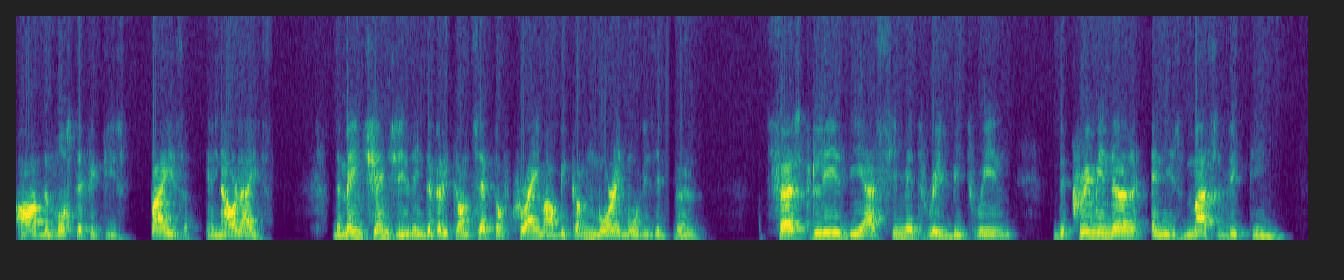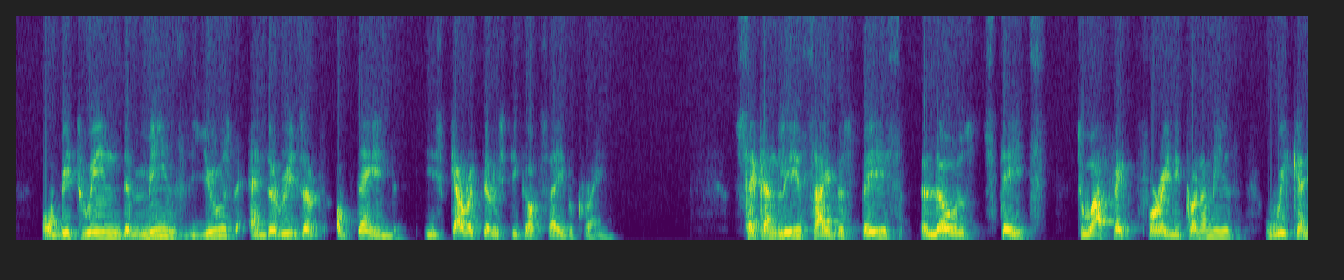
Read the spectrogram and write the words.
are the most effective spies in our lives. The main changes in the very concept of crime are becoming more and more visible. Firstly, the asymmetry between the criminal and his mass victim or between the means used and the results obtained is characteristic of cybercrime. Secondly, cyberspace allows states to affect foreign economies, weaken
